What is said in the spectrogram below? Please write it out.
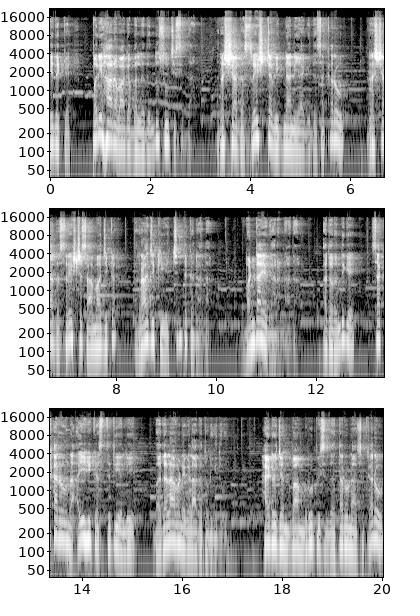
ಇದಕ್ಕೆ ಪರಿಹಾರವಾಗಬಲ್ಲದೆಂದು ಸೂಚಿಸಿದ್ದ. ರಷ್ಯಾದ ಶ್ರೇಷ್ಠ ವಿಜ್ಞಾನಿಯಾಗಿದ್ದ ಸಖರೋವ್ ರಷ್ಯಾದ ಶ್ರೇಷ್ಠ ಸಾಮಾಜಿಕ, ರಾಜಕೀಯ ಚಿಂತಕನಾದ, ಬಂಡಾಯಗಾರನಾದ. ಅದರೊಂದಿಗೆ ಸಖರೋವ್ನ ಐಹಿಕ ಸ್ಥಿತಿಯಲ್ಲಿ ಬದಲಾವಣೆಗಳಾಗತೊಡಗಿದವು. ಹೈಡ್ರೋಜನ್ ಬಾಂಬ್ ರೂಪಿಸಿದ ತರುಣ ಸಖರೋವ್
